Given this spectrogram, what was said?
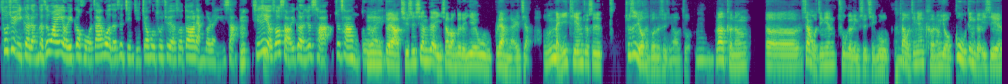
出去一个人，可是万一有一个火灾或者是紧急救护出去的时候，都要两个人以上，嗯，其实有时候少一个人就差就差很多，欸，嗯，对啊，其实现在以消防队的业务量来讲，我们每一天就是。就是有很多的事情要做，嗯，那可能呃，像我今天出个临时勤务，嗯、像我今天可能有固定的一些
